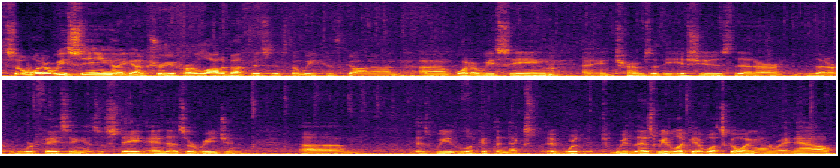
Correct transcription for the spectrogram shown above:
So what are we seeing, and again, I'm sure you've heard a lot about this as the week has gone on. Um, What are we seeing uh, in terms of the issues that are, that are, we're facing as a state and as a region um, as we look at the next, we- as we look at what's going on right now,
